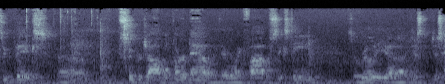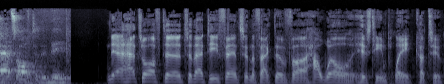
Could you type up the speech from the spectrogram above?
two picks, uh, super job on third down. They were like five of 16. So really, uh, just just hats off to the D. Yeah, hats off to, to that defense and the fact of uh, how well his team played. Cut two.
